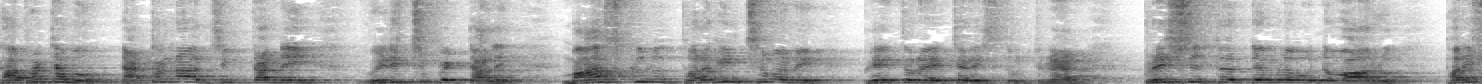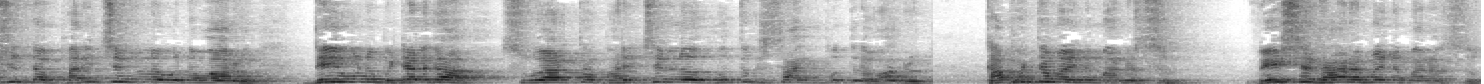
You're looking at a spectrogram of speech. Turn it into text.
కపటము నటన జీవితాన్ని విడిచిపెట్టాలి. మాస్కును తొలగించమని పేతురు హెచ్చరిస్తుంటున్నాడు. పరిశుద్ధంలో ఉన్నవారు పరిశుద్ధ పరిచయంలో ఉన్నవారు దేవుని బిడ్డలుగా స్వార్థ పరిచయంలో ముందుకు సాగిపోతున్న వారు కపటమైన మనస్సు వేషధారమైన మనస్సు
